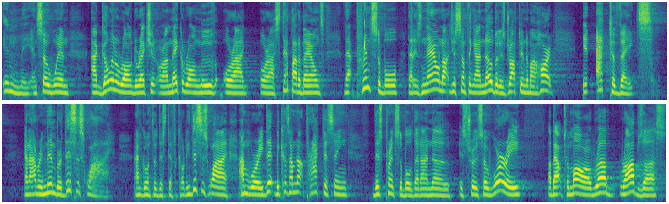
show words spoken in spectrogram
in me. And so when I go in a wrong direction, or I make a wrong move, or I, or I step out of bounds, that principle that is now not just something I know, but has dropped into my heart, it activates. And I remember this is why I'm going through this difficulty. This is why I'm worried, that because I'm not practicing this principle that I know is true. So, worry about tomorrow rob, robs us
